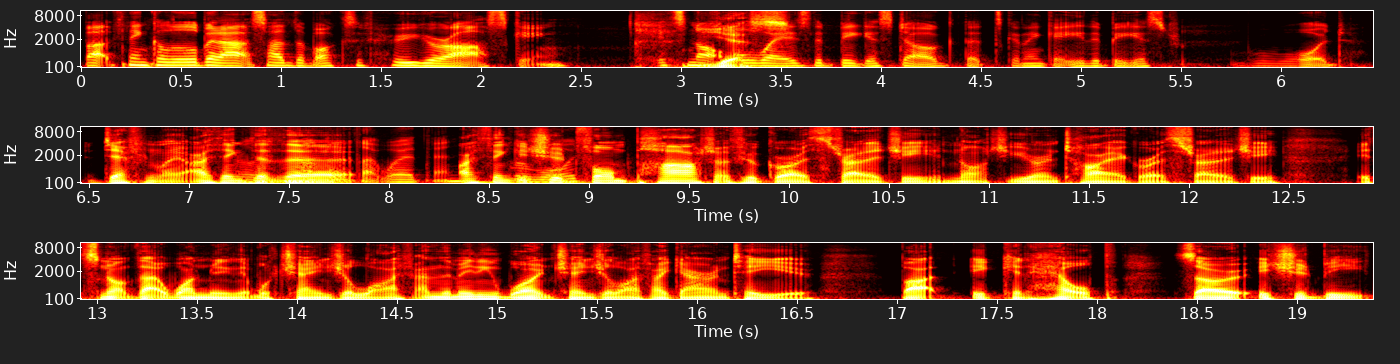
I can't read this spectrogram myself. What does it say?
but think a little bit outside the box of who you're asking. It's not Yes. always the biggest dog that's going to get you the biggest reward. Definitely. I think that the that word then. I think it should Reward. form part of your growth strategy, not your entire growth strategy. It's not that one meeting that will change your life, and the meeting won't change your life, I guarantee you, but it can help. So it should be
